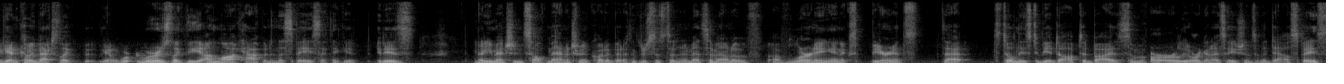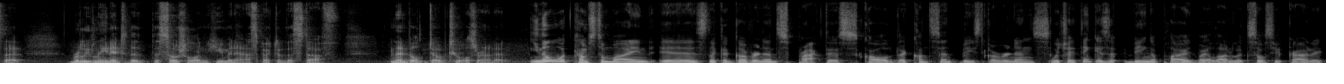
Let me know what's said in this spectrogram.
again coming back to like you know, where, where is like the unlock happen in the space i think it, it is you know you mentioned self-management quite a bit i think there's just an immense amount of, of learning and experience that still needs to be adopted by some of our early organizations in the dao space that really lean into the, the social and human aspect of this stuff and then build dope tools around it. You know what comes to mind is like a governance practice called like consent-based governance, which I think is being applied by a lot of like sociocratic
